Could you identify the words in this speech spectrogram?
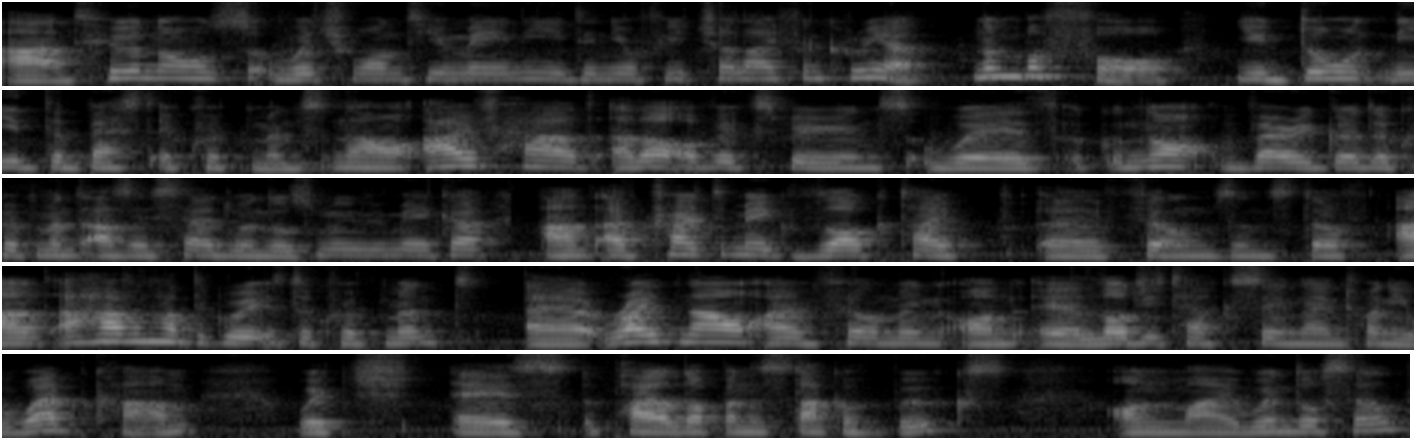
and who knows which ones you may need in your future life and career. Number four, you don't need the best equipment. Now, I've had a lot of experience with not very good equipment, as I said, Windows Movie Maker, and I've tried to make vlog type uh, films and stuff, and I haven't had the greatest equipment. Uh, right now, I'm filming on a Logitech C920 webcam, which is piled up on a stack of books on my windowsill,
